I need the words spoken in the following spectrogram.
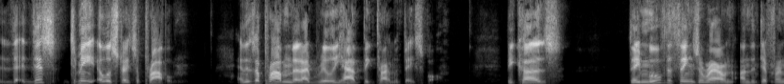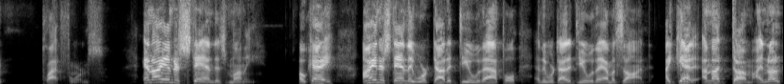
Th- this, to me, illustrates a problem. And this is a problem that I really have big time with baseball because they move the things around on the different platforms. And I understand there's money. Okay? I understand they worked out a deal with Apple and they worked out a deal with Amazon. I get it. I'm not dumb. I'm not.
